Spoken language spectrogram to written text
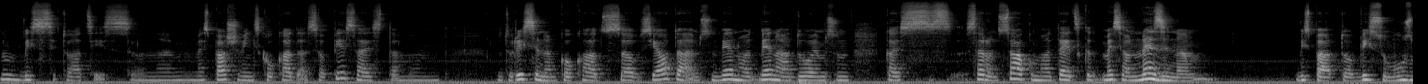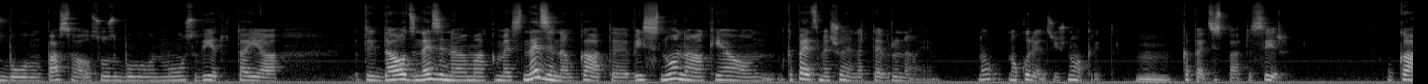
Nu, visas situācijas, un mēs paši viņus kaut kādā sev piesaistam. Un, un tur risinām kaut kādus savus jautājumus un vieno- vienādojumus. Un, kā es sarunas sākumā teicu, ka mēs jau nezinām vispār to visumu uzbūvi un pasaules uzbūvi un mūsu vietu tajā. Tur ir daudz nezināmā, ka mēs nezinām, kā te viss nonāk, ja, un kāpēc mēs šodien ar tevi runājam. Nu, no kurienes viņš nokrita? Mm. Kāpēc vispār tas ir? Un kā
